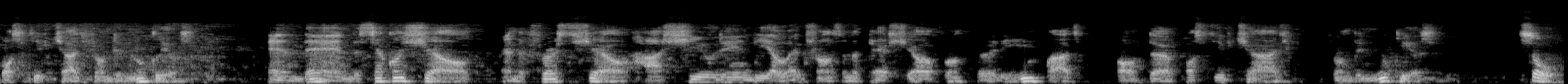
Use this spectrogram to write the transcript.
positive charge from the nucleus. And then the second shell and the first shell are shielding the electrons in the third shell from the impact of the positive charge from the nucleus. So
